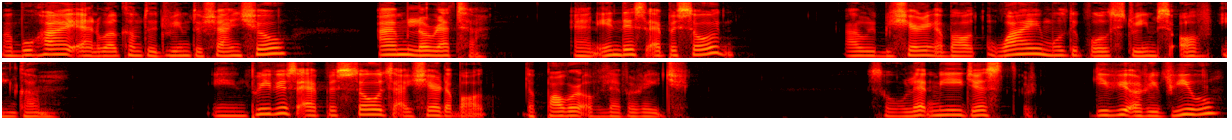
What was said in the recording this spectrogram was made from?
Mabuhay and welcome to Dream to Shine show. I'm Loretta, and in this episode, I will be sharing about why multiple streams of income. In previous episodes, I shared about the power of leverage. So let me just give you a review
